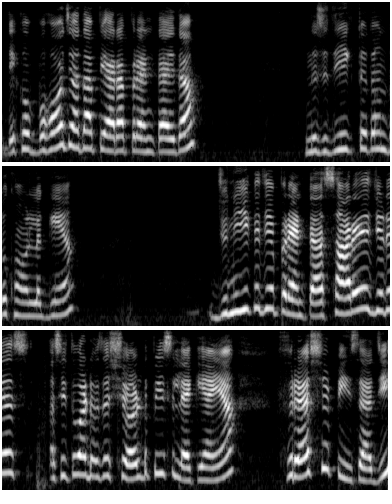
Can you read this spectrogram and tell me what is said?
ਦੇਖੋ, ਬਹੁਤ ਜ਼ਿਆਦਾ ਪਿਆਰਾ ਪ੍ਰਿੰਟ ਹੈ ਇਹਦਾ। ਨਜ਼ਦੀਕ ਤੋਂ ਤੁਹਾਨੂੰ ਦਿਖਾਉਣ ਲੱਗੇ ਆ ਯੂਨੀਕ ਜੇ ਪ੍ਰਿੰਟ ਆ। ਸਾਰੇ ਜਿਹੜੇ ਅਸੀਂ ਤੁਹਾਡੇ ਵਾਸਤੇ ਸ਼ਰਟ ਪੀਸ ਲੈ ਕੇ ਆਏ ਆ ਫਰੈਸ਼ ਪੀਸ ਆ ਜੀ।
